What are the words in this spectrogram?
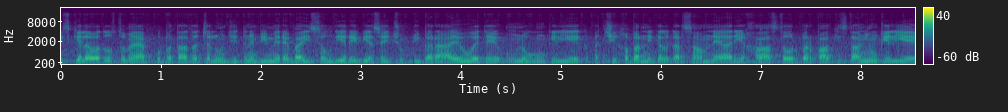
इसके अलावा दोस्तों, मैं आपको बताता चलूँ, जितने भी मेरे मेरे भाई सऊदी अरेबिया से छुट्टी पर आए हुए थे। उन लोगों के लिए एक अच्छी खबर निकल कर सामने आ रही है ख़ास तौर पर पाकिस्तानियों के लिए।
